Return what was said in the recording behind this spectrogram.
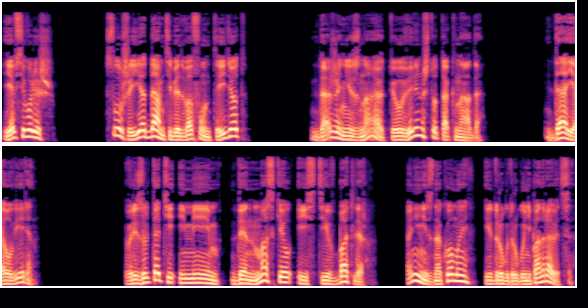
Я всего лишь... Слушай, я дам тебе два фунта, идет? Даже не знаю, ты уверен, что так надо? Да, я уверен. В результате имеем Дэн Маскел и Стив Батлер. Они не знакомы и друг другу не понравятся.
